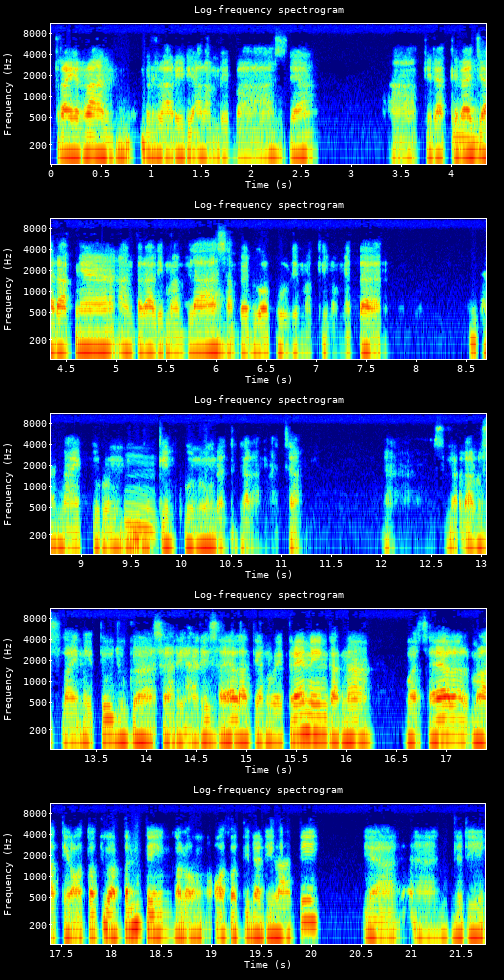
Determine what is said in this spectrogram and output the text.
try run, berlari di alam bebas ya. Nah, kira-kira hmm. jaraknya antara 15 sampai 25 km. Ya, naik turun hmm. bukit gunung dan segala macam lalu selain itu juga sehari-hari saya latihan weight training karena buat saya melatih otot juga penting. Kalau otot tidak dilatih, ya uh, jadi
